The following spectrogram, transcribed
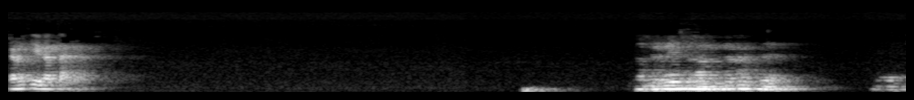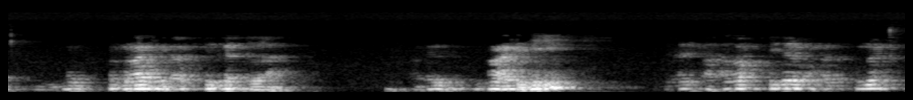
කැමති කතා කරන්න. අපේ සම්මත මොනවද පිටට කළා. අපි පාටි ඉතින් අහවක් විතර මොකද තුන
